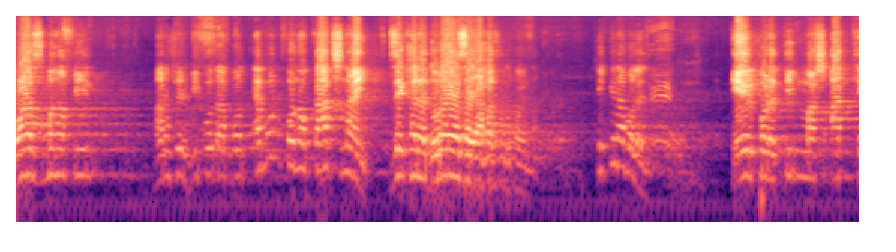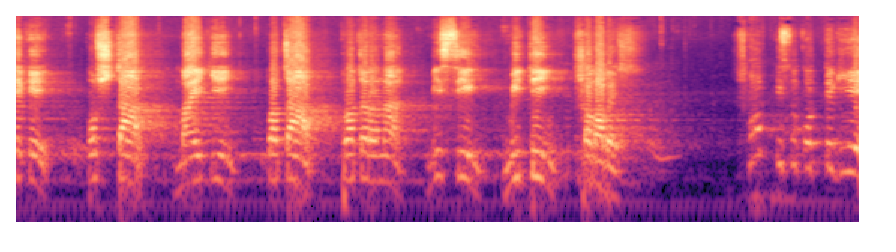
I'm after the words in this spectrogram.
ওয়াজ মাহফিল, মানুষের বিপদ আপদ, এমন কোন কাজ নাই যেখানে দৌড়াইয়া যায় হাজির হয় না। ঠিক কিনা বলেন? এরপরে তিন মাস আগ থেকে পোস্টার, মাইকিং, প্রচার, প্রচারণা, মিছিল, মিটিং, সমাবেশ। সবকিছু করতে গিয়ে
